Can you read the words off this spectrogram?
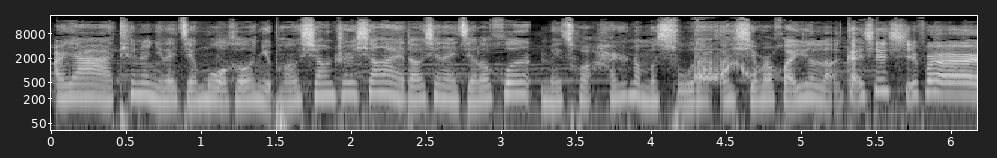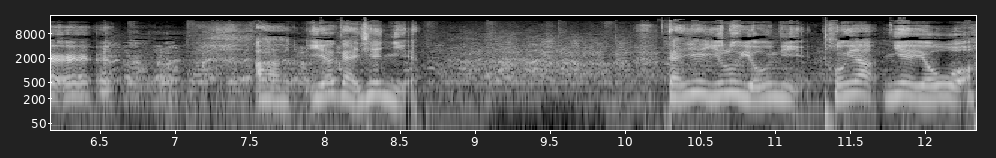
二丫听着你的节目，我和我女朋友相知相爱到现在结了婚，没错，还是那么俗的，我媳妇儿怀孕了，感谢媳妇儿 啊，也感谢你，感谢一路有你，同样你也有我。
